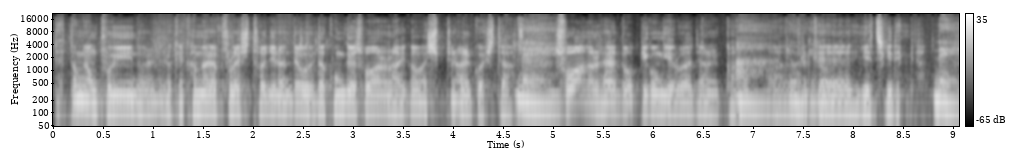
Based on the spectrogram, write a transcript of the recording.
대통령 부인을 이렇게 카메라 플래시 터지는데 거기다 공개 소환을 하기가 아마 쉽지는 않을 것이다. 네. 소환을 해도 비공개로 하지 않을까 아, 어, 비공개로. 이렇게 예측이 됩니다. 네.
